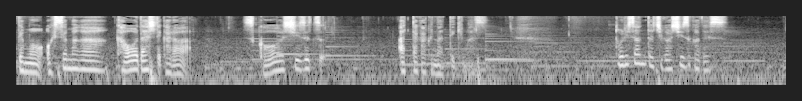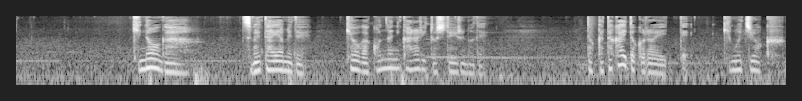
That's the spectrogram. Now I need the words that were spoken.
でもお日様が顔を出してからは少しずつ暖かくなってきます。鳥さんたちが静かです。昨日が冷たい雨で今日がこんなにからりとしているのでどっか高いところへ行って気持ちよく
